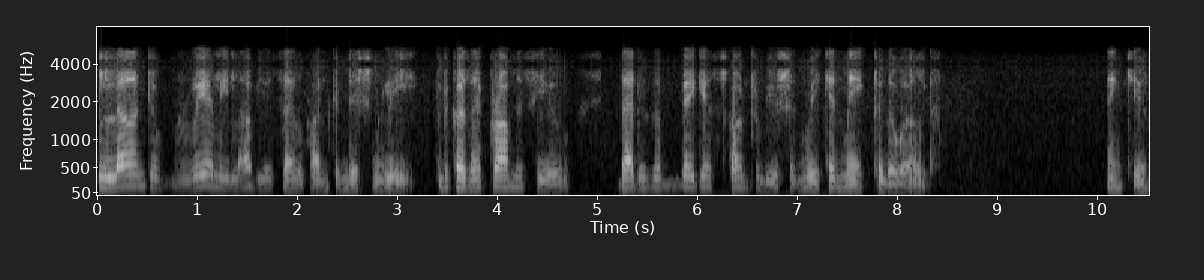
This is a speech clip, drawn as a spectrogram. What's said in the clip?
learn to really love yourself unconditionally because I promise you that is the biggest contribution we can make to the world. Thank you.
